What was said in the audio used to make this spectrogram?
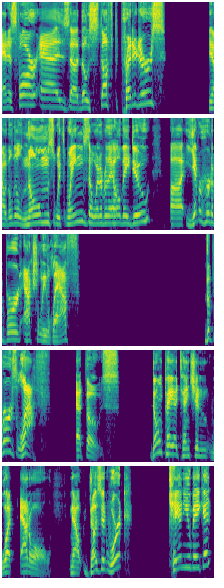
And as far as uh, those stuffed predators, you know, the little gnomes with wings or whatever the hell they do, uh, you ever heard a bird actually laugh? The birds laugh at those. Don't pay attention what at all. Now, does it work? Can you make it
